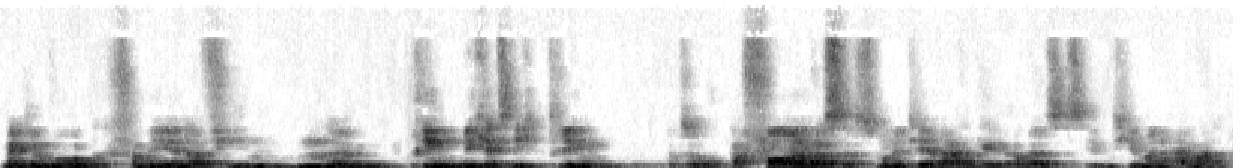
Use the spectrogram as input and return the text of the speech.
Mecklenburg, familienaffin, mhm. ähm, bringt mich jetzt nicht dringend so nach vorn, was das Monetäre angeht, aber es ist eben hier meine Heimat.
